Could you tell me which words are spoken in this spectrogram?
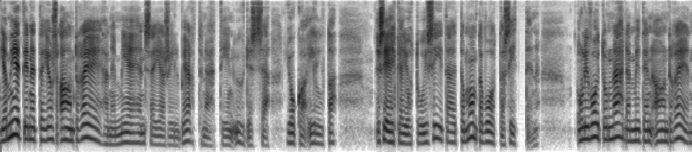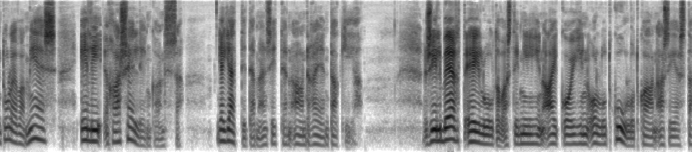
Ja mietin, että jos André, hänen miehensä ja Gilbert nähtiin yhdessä joka ilta, se ehkä johtui siitä, että monta vuotta sitten oli voitu nähdä, miten Andreen tuleva mies eli Rachelin kanssa, ja jätti tämän sitten Andreen takia. Gilbert ei luultavasti niihin aikoihin ollut kuullutkaan asiasta,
